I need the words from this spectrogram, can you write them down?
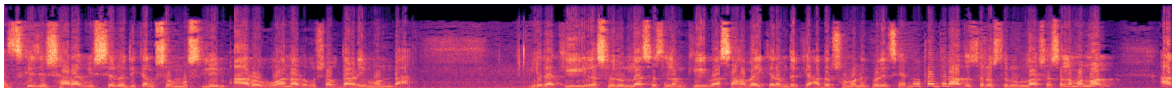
আজকে যে সারা বিশ্বের অধিকাংশ মুসলিম, আরব ওয়ান আরব সব দাড়ি মুন্ডা। এরা কি রসুল্লাহাম কি বা সাহাবাই কেরামদেরকে আদর্শ মনে করেছে? না, তাদের আদর্শ রসুল্লাহাম নন, আর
